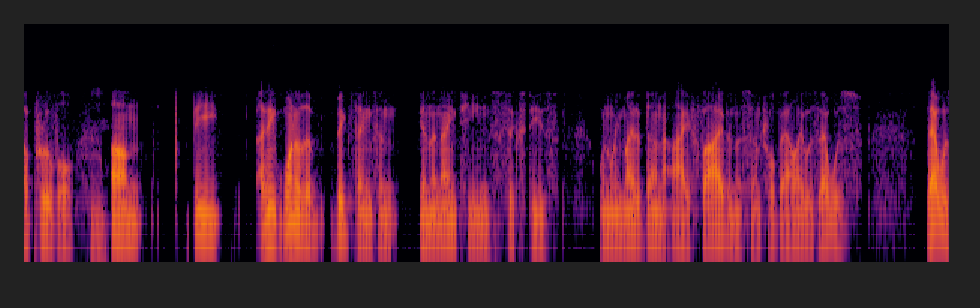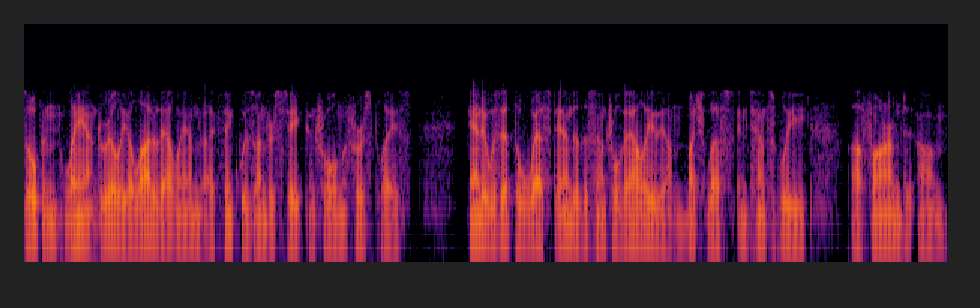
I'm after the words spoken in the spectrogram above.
approval. Hmm. Um, the I think one of the big things in in the 1960s when we might have done I-5 in the Central Valley was that was that was open land really a lot of that land I think was under state control in the first place and it was at the west end of the Central Valley um, much less intensively uh, farmed um,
